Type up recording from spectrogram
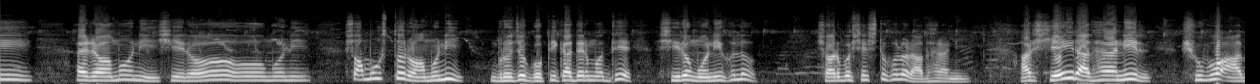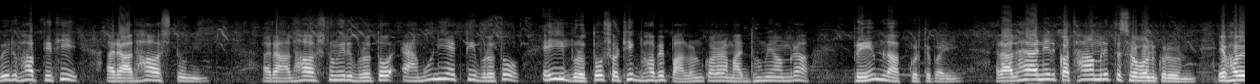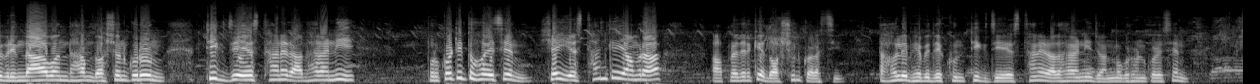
রমণী শিরোমণি। সমস্ত রমণী ব্রজ গোপিকাদের মধ্যে শিরোমণি হলো, সর্বশ্রেষ্ঠ হলো রাধারানী। আর সেই রাধারানীর শুভ আবির্ভাব তিথি রাধা অষ্টমী। রাধা অষ্টমীর ব্রত এমনই একটি ব্রত, এই ব্রত সঠিকভাবে পালন করার মাধ্যমে আমরা প্রেম লাভ করতে পারি। রাধারানীর কথা অমৃত শ্রবণ করুন, এভাবে বৃন্দাবন ধাম দর্শন করুন। ঠিক যে স্থানে রাধারানী প্রকটিত হয়েছেন, সেই স্থানকেই আমরা আপনাদেরকে দর্শন করাচ্ছি। তাহলে ভেবে দেখুন ঠিক যে স্থানে রাধারানী জন্মগ্রহণ করেছেন,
